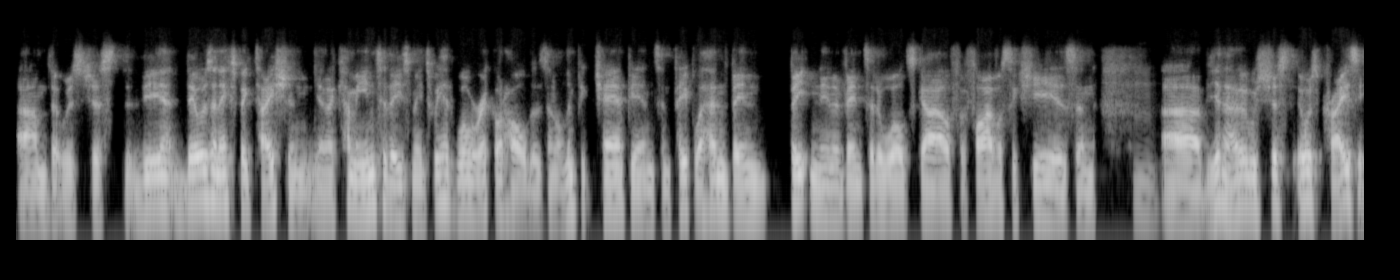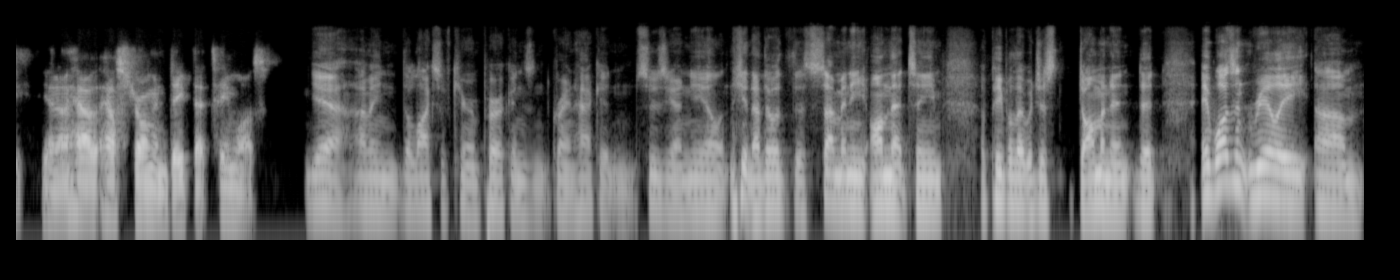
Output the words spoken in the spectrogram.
Um, that was just the, there was an expectation, you know, coming into these meets. We had world record holders and Olympic champions and people that hadn't been beaten in events at a world scale for five or six years, and mm. uh, you know, it was just it was crazy, you know, how how strong and deep that team was. Yeah, I mean the likes of Kieren Perkins and Grant Hackett and Susie O'Neill, and you know there were there's so many on that team of people that were just dominant. That it wasn't really, um,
